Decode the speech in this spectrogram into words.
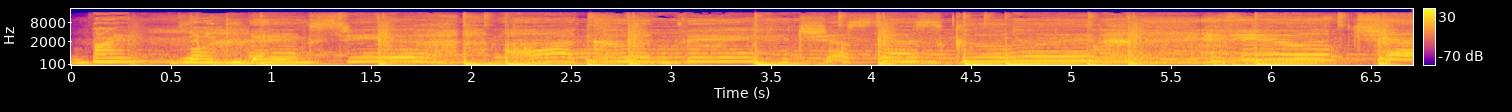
Bye, vloggy day. Next year, I could be just as good if you.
